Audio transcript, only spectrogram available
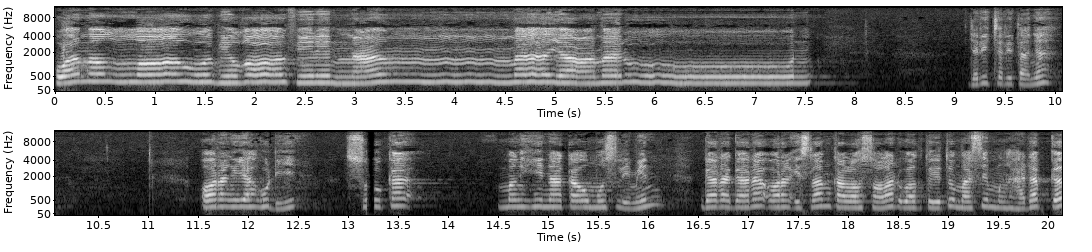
وما الله بغافل عما يعملون Jadi ceritanya orang Yahudi suka menghina kaum muslimin Gara-gara orang Islam kalau sholat waktu itu masih menghadap ke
